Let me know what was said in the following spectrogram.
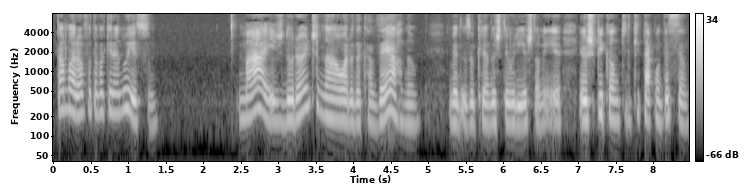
Então a Maranfa estava querendo isso. Mas, durante na hora da caverna, meu Deus, eu criando as teorias também, eu, eu explicando tudo que está acontecendo.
